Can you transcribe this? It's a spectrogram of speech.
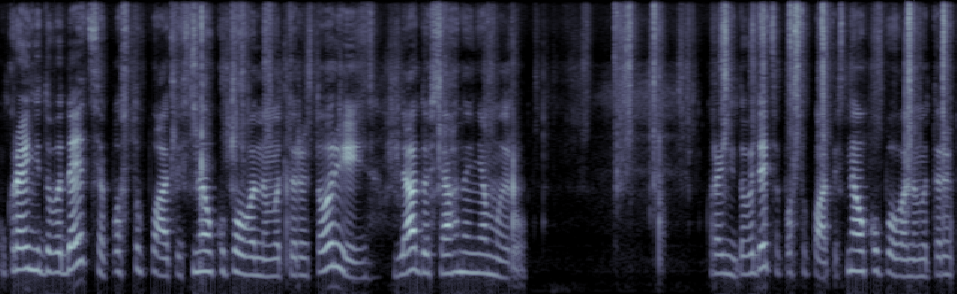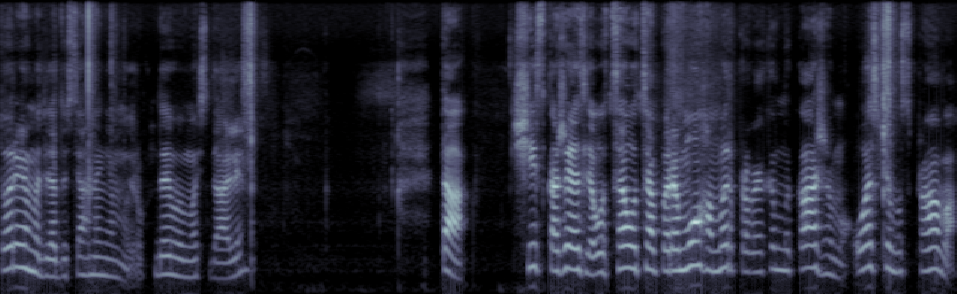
Україні доведеться поступатись неокупованими територіями для досягнення миру. Україні доведеться поступатись неокупованими територіями для досягнення миру. Дивимось далі. Так, шістка жезлів. Оце оця перемога, мир, про який ми кажемо. Ось чому справа.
